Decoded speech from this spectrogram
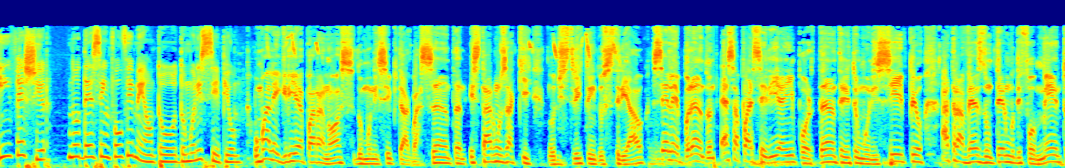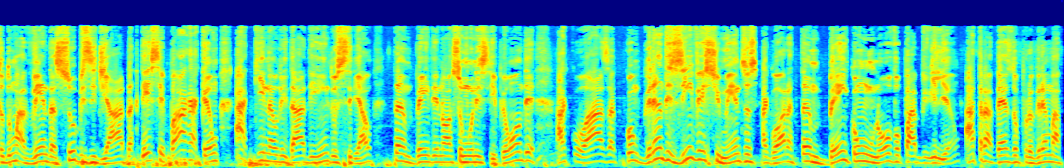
investir no desenvolvimento do município. Uma alegria para nós do município de Água Santa estarmos aqui no Distrito Industrial celebrando essa parceria importante entre o município através de um termo de fomento, de uma venda subsidiada desse barracão aqui na unidade industrial também de nosso município, onde a Coasa com grandes investimentos agora também com um novo pavilhão através do programa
